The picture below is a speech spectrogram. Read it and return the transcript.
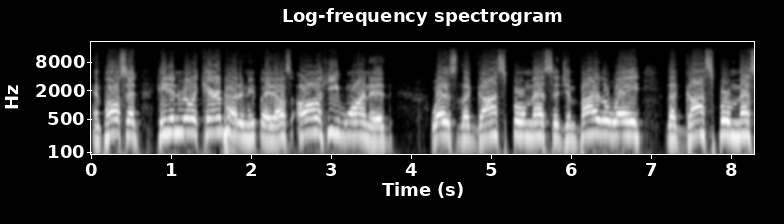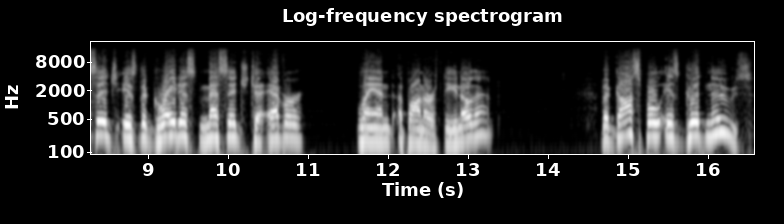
And Paul said he didn't really care about anything else. All he wanted was the gospel message. And by the way, the gospel message is the greatest message to ever land upon earth. Do you know that? The gospel is good news.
